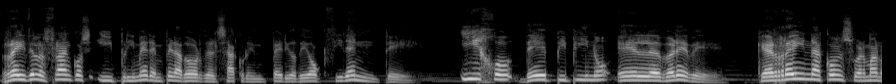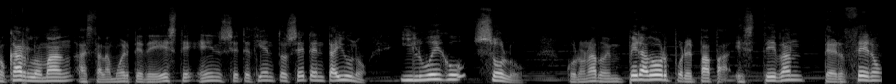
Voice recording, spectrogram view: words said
rey de los francos y primer emperador del Sacro Imperio de Occidente, hijo de Pipino el Breve, que reina con su hermano Carlomán hasta la muerte de este en 771 y luego solo, coronado emperador por el Papa Esteban III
